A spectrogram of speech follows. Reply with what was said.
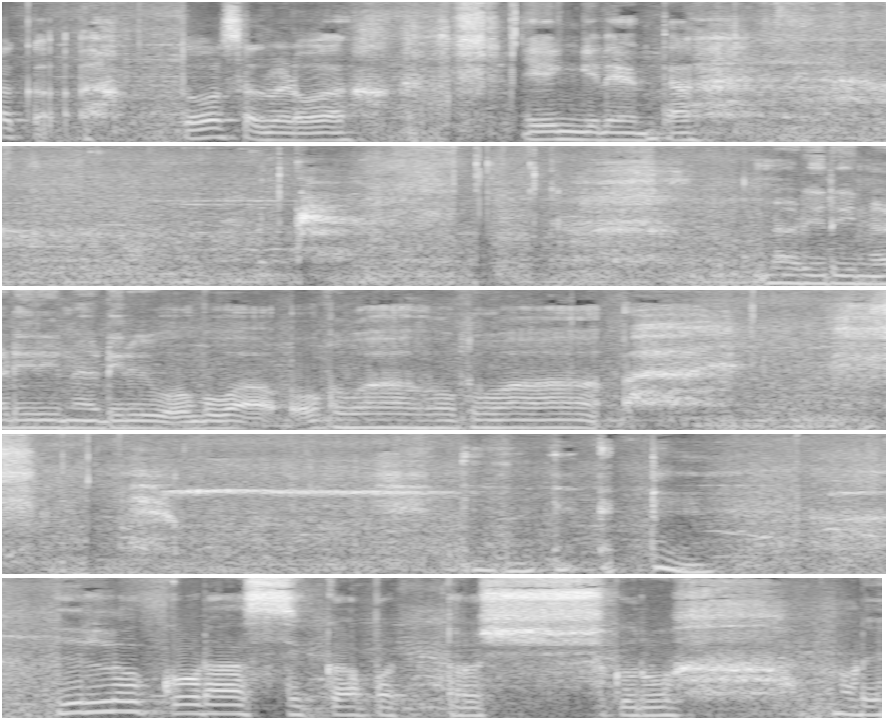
ಅಕ್ಕ, ತೋರ್ಸೋದು ಬೇಡವಾ? ಹೆಂಗಿದೆ ಅಂತ. ನಡೀರಿ ನಡೀರಿ ನಡೀರಿ, ಹೋಗುವ ಹೋಗುವ ಹೋಗುವ. ಇಲ್ಲೂ ಕೂಡ ಸಿಕ್ಕಾಪಟ್ಟ ರಶ್ ಗುರು. ನೋಡಿ.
